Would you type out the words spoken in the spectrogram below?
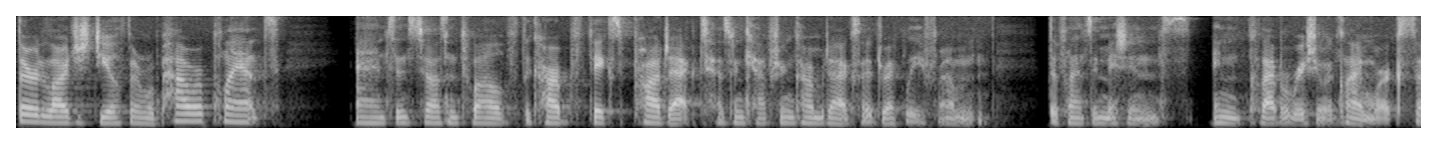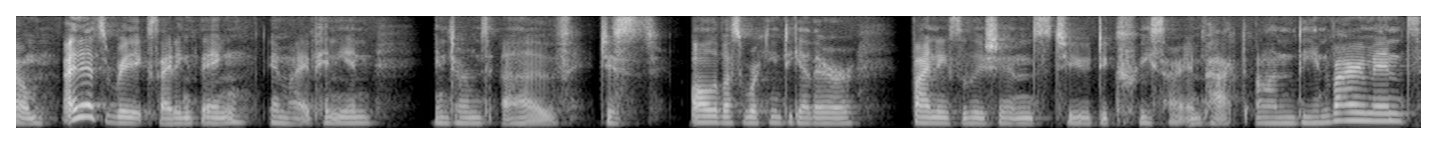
third largest geothermal power plant. And since 2012, the Carbfix project has been capturing carbon dioxide directly from the plant's emissions in collaboration with Climeworks. So I think that's a really exciting thing, in my opinion, in terms of just all of us working together, finding solutions to decrease our impact on the environment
